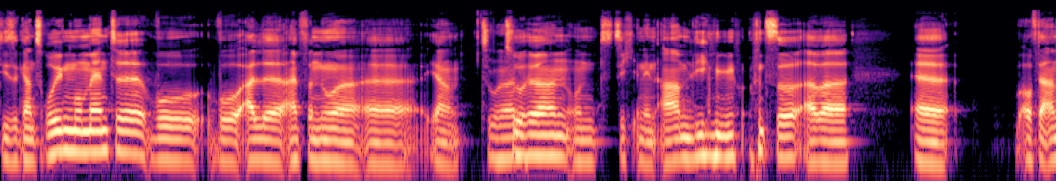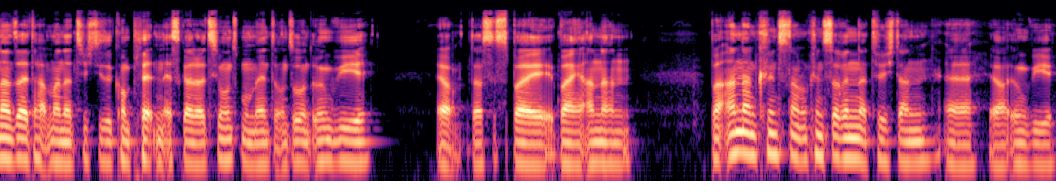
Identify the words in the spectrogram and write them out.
diese ganz ruhigen Momente, wo, wo alle einfach nur äh, ja, zuhören. zuhören und sich in den Armen liegen und so, aber äh, auf der anderen Seite hat man natürlich diese kompletten Eskalationsmomente und so und irgendwie, ja, das ist bei, bei anderen, bei anderen Künstlern und Künstlerinnen natürlich dann äh, ja irgendwie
